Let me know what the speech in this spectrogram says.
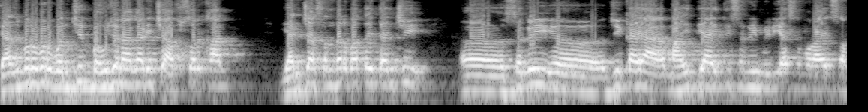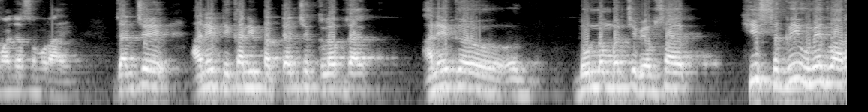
त्याचबरोबर वंचित बहुजन आघाडीचे अफसर खान यांच्या संदर्भातही त्यांची सगळी जी काही माहिती आहे ती सगळी मीडिया समोर आहे समाजासमोर आहे. ज्यांचे अनेक ठिकाणी पत्त्यांचे क्लब्स आहेत अनेक दोन नंबरचे व्यवसाय आहेत. ही सगळी उमेदवार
